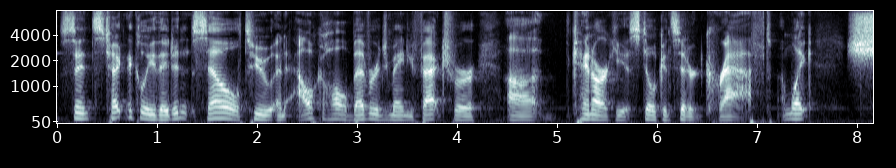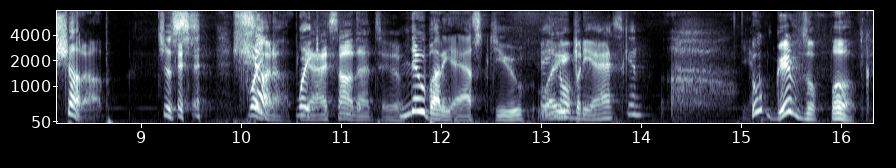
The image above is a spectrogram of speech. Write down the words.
since technically they didn't sell to an alcohol beverage manufacturer, uh, Canarchy is still considered craft. I'm like, shut up. Just Shut like- up. Like yeah, I saw that too. nobody asked you. Ain't Like, nobody asking. Who gives a fuck?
